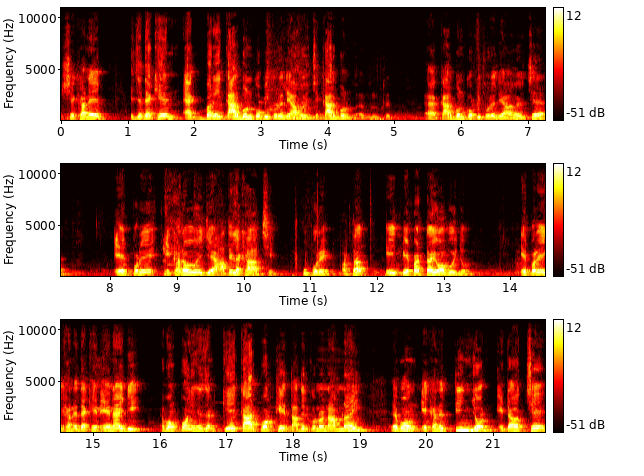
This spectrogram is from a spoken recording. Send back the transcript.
সেখানে এই যে দেখেন একবারে কার্বন কপি করে দেওয়া হয়েছে, কার্বন। দাও। কার্বন কপি করে দেওয়া হয়েছে। এরপরে এখানেও এই যে হাতে লেখা আছে, উপরে, অর্থাৎ এই পেপারটাই অবৈধ। এরপরে এখানে দেখেন এনআইডি এবং পলিং এজেন্ট কে কার পক্ষে, তাদের কোনো নাম নাই। এবং এখানে তিনজন, এটা হচ্ছে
